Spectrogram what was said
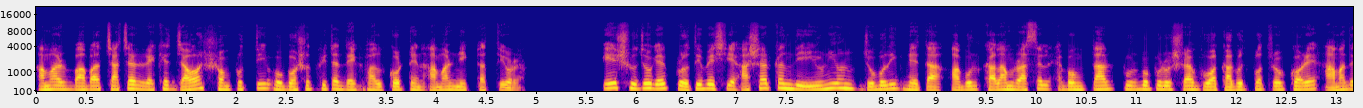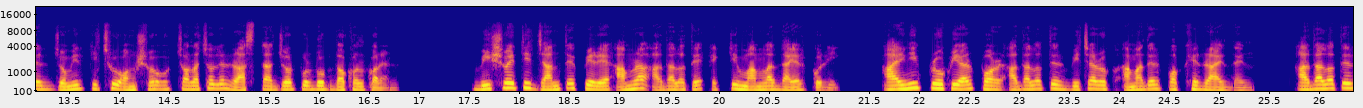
আমার বাবা চাচার রেখে যাওয়া সম্পত্তি ও বসতভিটা দেখভাল করতেন আমার নিকটাত্মীয়রা। এ সুযোগে প্রতিবেশী আশারকান্দি ইউনিয়ন যুবলীগ নেতা আবুল কালাম রাসেল এবং তার পূর্বপুরুষরা ভুয়া কাগজপত্র করে আমাদের জমির কিছু অংশ ও চলাচলের রাস্তা জোরপূর্বক দখল করেন। বিষয়টি জানতে পেরে আমরা আদালতে একটি মামলা দায়ের করি। আইনি প্রক্রিয়ার পর আদালতের বিচারক আমাদের পক্ষে রায় দেন। আদালতের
